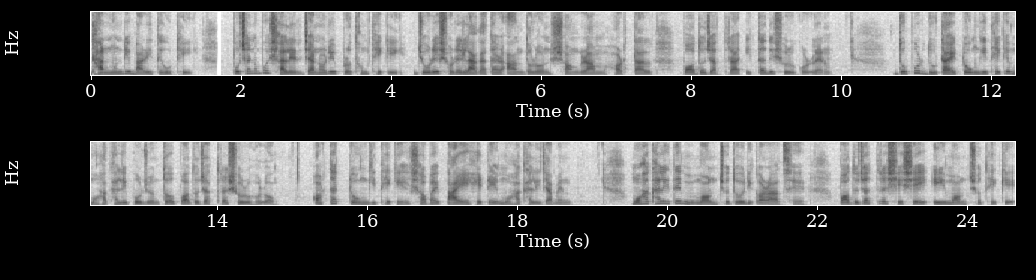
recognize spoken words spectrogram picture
ধানমন্ডি বাড়িতে উঠেই। পঁচানব্বই সালের জানুয়ারির প্রথম থেকেই জোরে সোরে লাগাতার আন্দোলন, সংগ্রাম, হরতাল, পদযাত্রা ইত্যাদি শুরু করলেন। দুপুর দুটায় টঙ্গী থেকে মহাখালী পর্যন্ত পদযাত্রা শুরু হলো। অর্থাৎ টঙ্গী থেকে সবাই পায়ে হেঁটে মহাখালী যাবেন। মহাখালীতে মঞ্চ তৈরি করা আছে। পদযাত্রা শেষে এই মঞ্চ থেকে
